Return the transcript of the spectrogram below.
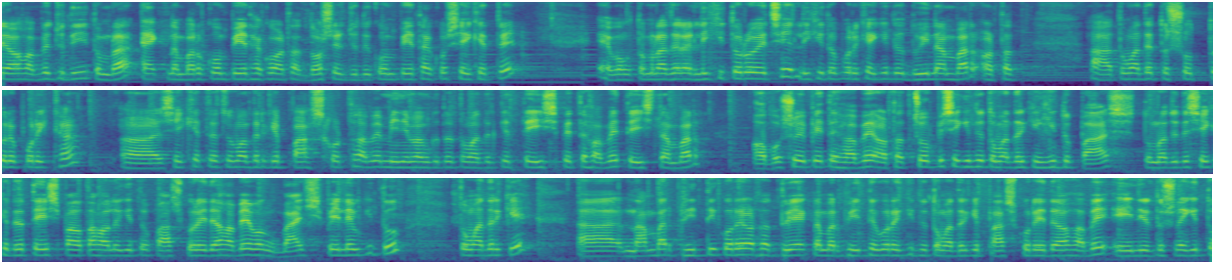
দেওয়া হবে যদি তোমরা এক নাম্বারও কম পেয়ে থাকো, অর্থাৎ দশের যদি কম পেয়ে থাকো, সেই ক্ষেত্রে এবং তোমরা যারা লিখিত রয়েছে, লিখিত পরীক্ষায় কিন্তু দুই নাম্বার, অর্থাৎ তোমাদের তো সত্তরে পরীক্ষা সেই ক্ষেত্রে তোমাদেরকে পাস করতে হবে মিনিমাম কিন্তু তোমাদেরকে তেইশ পেতে হবে, তেইশ নাম্বার অবশ্যই পেতে হবে, অর্থাৎ চব্বিশে কিন্তু তোমাদেরকে কিন্তু পাস তোমরা যদি সেক্ষেত্রে তেইশ পাও, তাহলে কিন্তু পাস করে দেওয়া হবে এবং বাইশ পেলেও কিন্তু তোমাদেরকে নাম্বার বৃদ্ধি করে, অর্থাৎ দুই এক নাম্বার বৃদ্ধি করে কিন্তু তোমাদেরকে পাস করে দেওয়া হবে। এই নির্দেশনা কিন্তু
